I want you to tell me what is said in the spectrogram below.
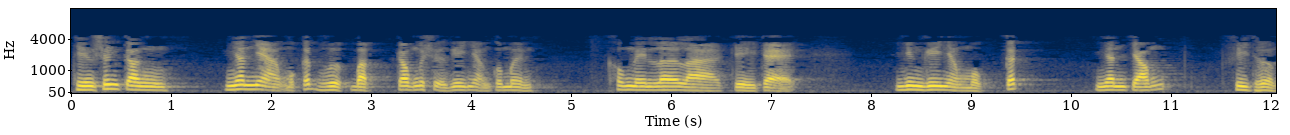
Thiền sinh cần nhanh nhàng một cách vượt bậc trong cái sự ghi nhận của mình không nên lơ là trì trệ, nhưng ghi nhận một cách nhanh chóng, phi thường.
